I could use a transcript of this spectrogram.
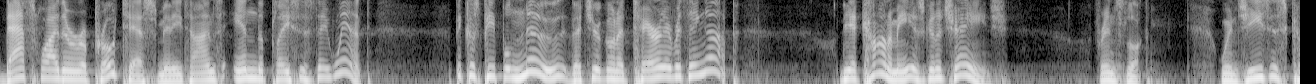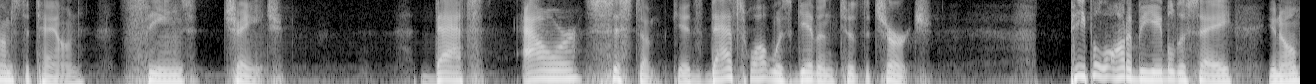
That's why there were protests many times in the places they went, because people knew that you're going to tear everything up. The economy is going to change. Friends, look. When Jesus comes to town, things change. That's our system, kids. That's what was given to the church. People ought to be able to say, you know,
